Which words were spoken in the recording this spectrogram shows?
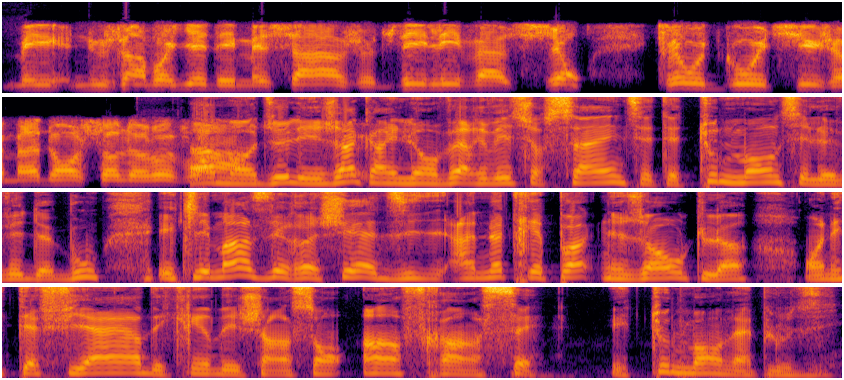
mais nous envoyait des messages d'élévation. Claude Gauthier, j'aimerais donc ça le revoir. Ah mon Dieu, les gens, quand ils l'ont vu arriver sur scène, c'était tout le monde s'est levé debout. Et Clémence Desrochers a dit, à notre époque, nous autres, là, on était fiers d'écrire des chansons en français. Et tout le monde applaudit.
